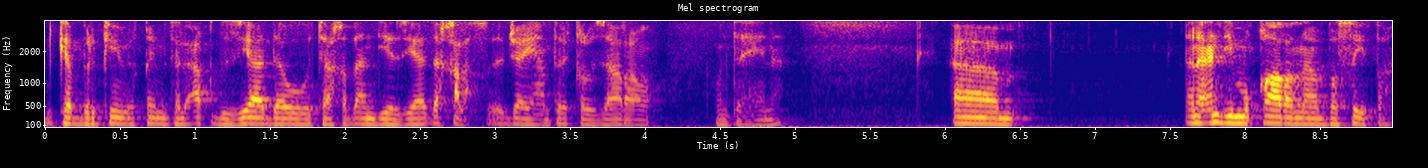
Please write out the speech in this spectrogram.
نكبر قيمة العقد زيادة وتاخذ أندية زيادة. خلاص جاي عن طريق الوزارة وانتهينا. أنا عندي مقارنة بسيطة.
